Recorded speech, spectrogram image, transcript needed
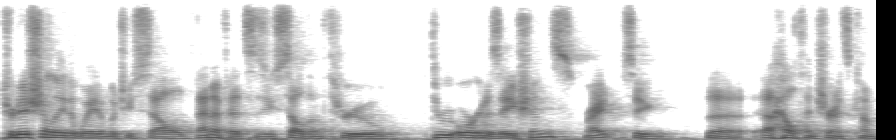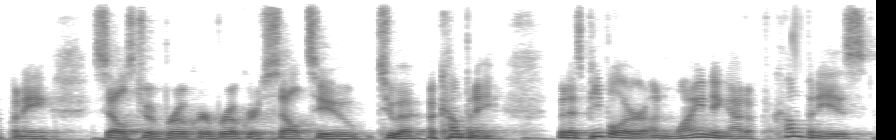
Traditionally, the way in which you sell benefits is you sell them through through organizations, right? So you, the a health insurance company sells to a broker, brokers sell to to a, a company. But as people are unwinding out of companies,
